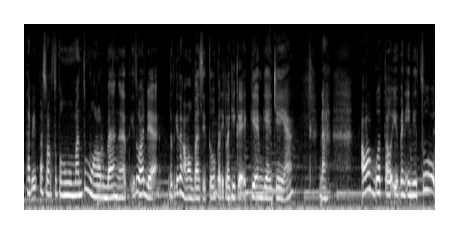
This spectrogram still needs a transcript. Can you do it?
Tapi pas waktu pengumuman tuh molor banget. Itu ada. Berarti kita nggak mau bahas itu. Balik lagi ke GMG aja ya. Nah awal gue tahu event ini tuh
